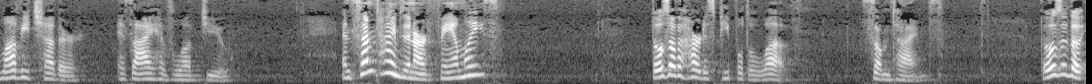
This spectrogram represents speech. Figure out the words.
love each other as I have loved you. And sometimes in our families, those are the hardest people to love, sometimes. Those are, the,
